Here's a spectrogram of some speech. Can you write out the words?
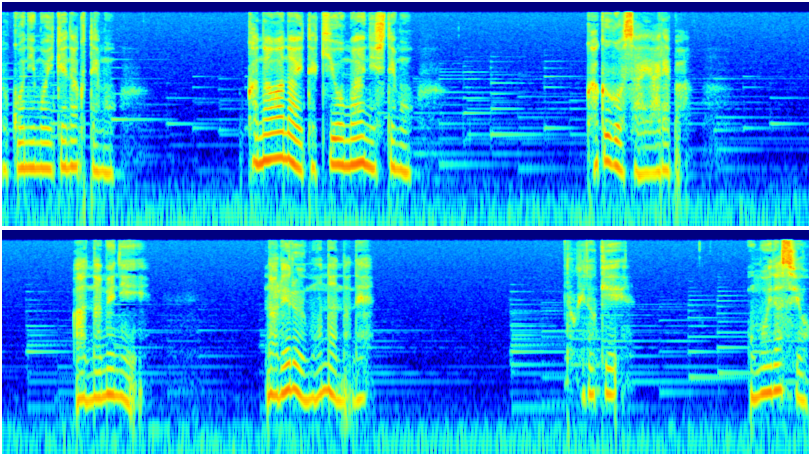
どこにも行けなくても叶わない敵を前にしても覚悟さえあればあんな目になれるもんなんだね。時々思い出すよ。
